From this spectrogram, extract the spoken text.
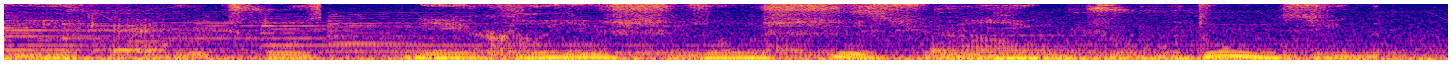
击会出现。你可以使用嗜血印主动技能。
